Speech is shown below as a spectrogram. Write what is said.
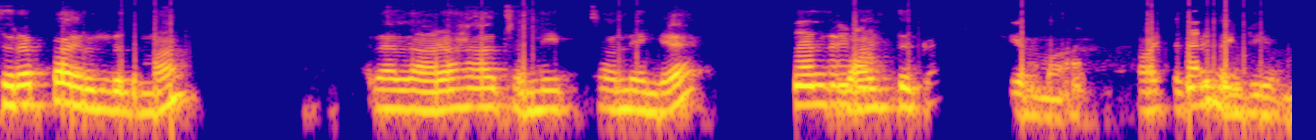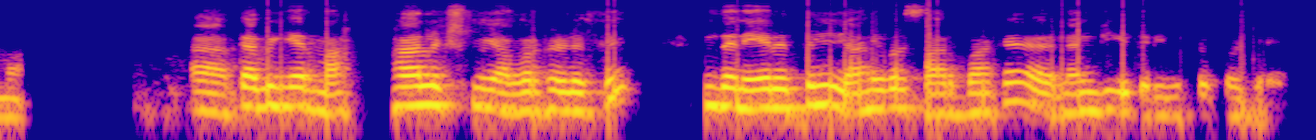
சிறப்பா இருந்ததுமா நல்லா அழகா சொன்னி சொன்னீங்க. வாழ்த்துக்கள் அம்மா. வாழ்த்துக்கள் நன்றி. அம்மா. கவிஞர் மகாலட்சுமி அவர்களுக்கு இந்த நேரத்தில் அனைவர் சார்பாக நன்றியை தெரிவித்துக் கொள்கிறேன்.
